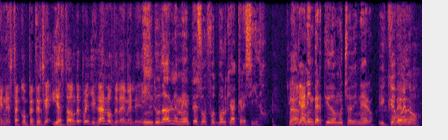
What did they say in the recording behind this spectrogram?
en esta competencia y hasta dónde pueden llegar los de la MLS. Indudablemente es un fútbol que ha crecido. Claro. Y han invertido mucho dinero. Y qué Pero- bueno.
